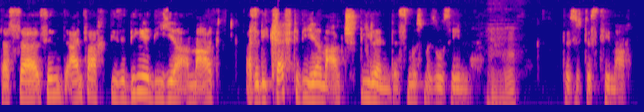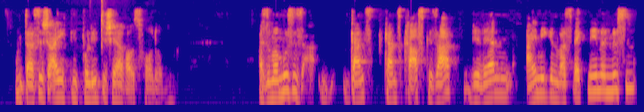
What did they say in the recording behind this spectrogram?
Das äh, sind einfach diese Dinge, die hier am Markt also die Kräfte, die hier im Markt spielen, das muss man so sehen. Mhm. Das ist das Thema. Und das ist eigentlich die politische Herausforderung. Also man muss es ganz, ganz krass gesagt, wir werden einigen was wegnehmen müssen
